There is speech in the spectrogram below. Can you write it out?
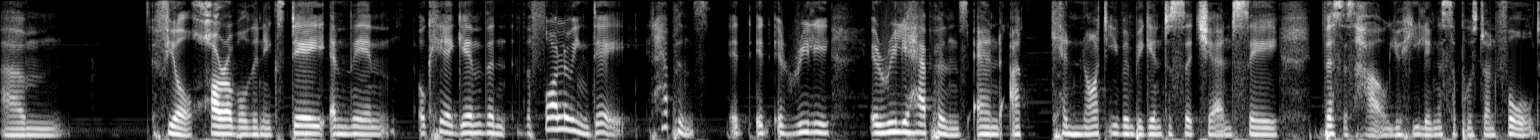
um, feel horrible the next day, and then okay again the the following day. It happens. It it it really it really happens. And I cannot even begin to sit here and say, this is how your healing is supposed to unfold.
